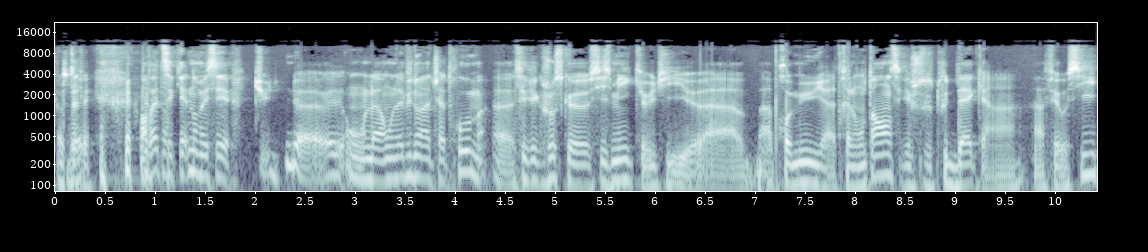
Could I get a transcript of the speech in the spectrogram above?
Tout à fait. En fait, c'est que, non mais c'est tu- euh, on l'a on l'a vu dans la chat room, c'est quelque chose que Sismic uti- euh, a, a promu il y a très longtemps, c'est quelque chose que TweetDeck a, a fait aussi.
